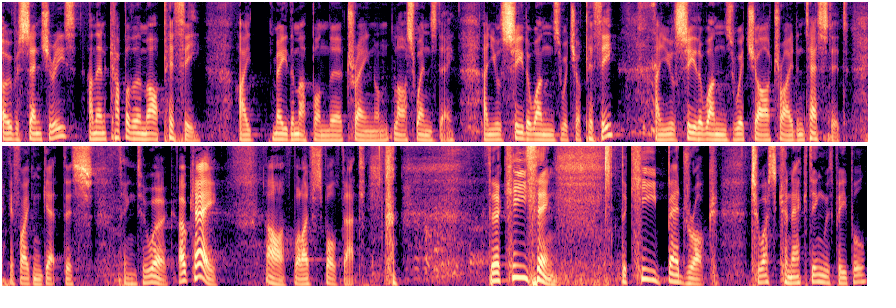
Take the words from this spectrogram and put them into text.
over centuries, and then a couple of them are pithy. Made them up on the train on last Wednesday. And you'll see the ones which are pithy, and you'll see the ones which are tried and tested, if I can get this thing to work. Okay. Oh, well, I've spoiled that. the key thing, the key bedrock to us connecting with people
